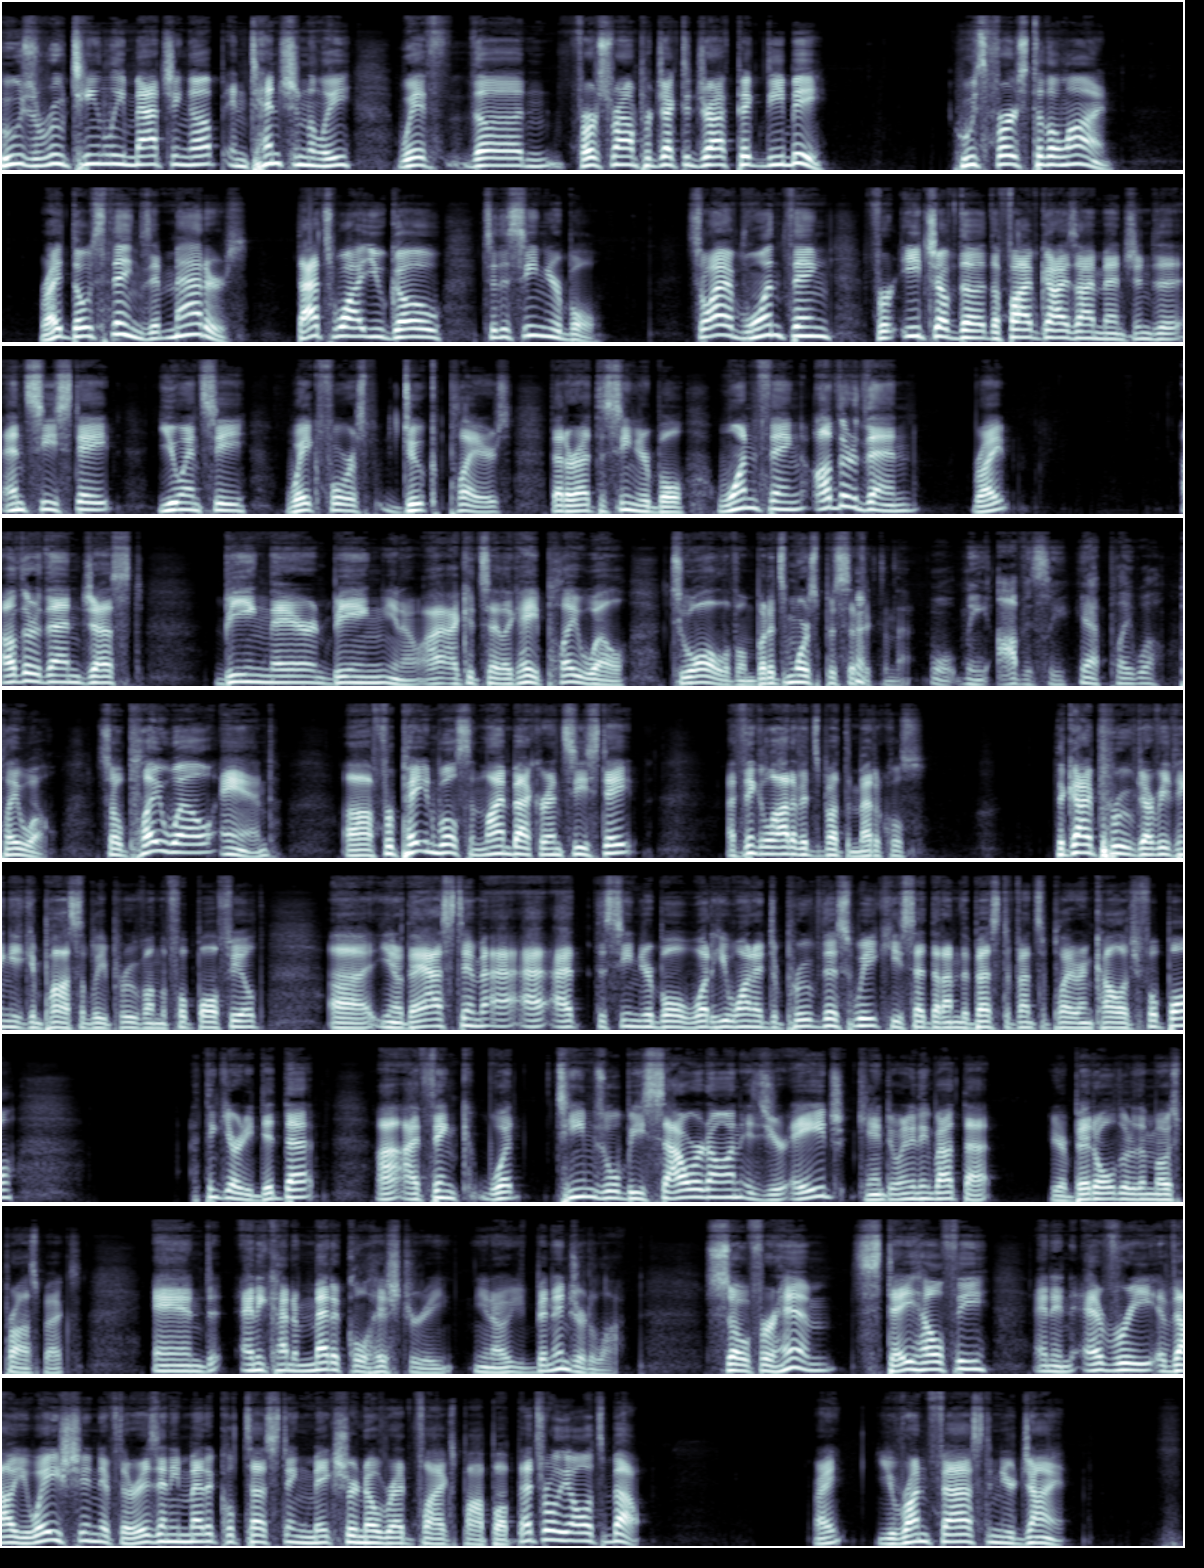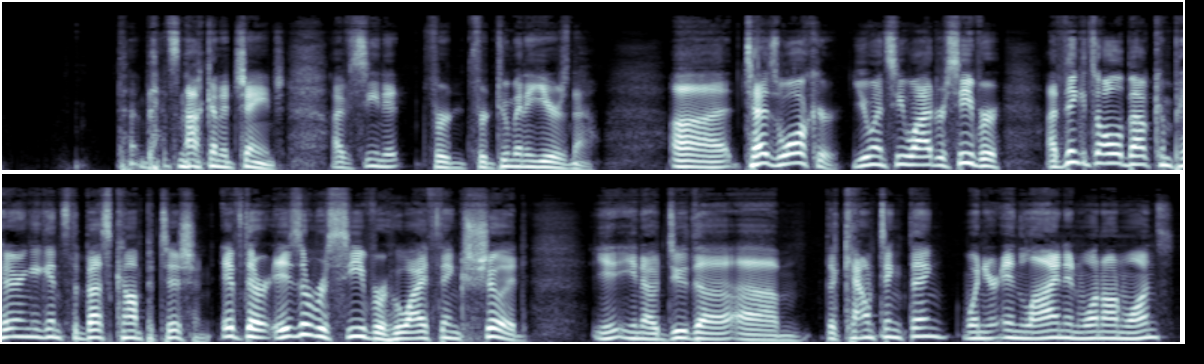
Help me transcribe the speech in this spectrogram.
who's routinely matching up intentionally with the first round projected draft pick DB? Who's first to the line, right? Those things, it matters. That's why you go to the Senior Bowl. So I have one thing for each of the, the five guys I mentioned the NC State, UNC, Wake Forest, Duke players that are at the Senior Bowl. One thing other than, right? Other than just being there and being, you know, I, I could say like, hey, play well to all of them, but it's more specific than that. Well, mean, obviously, yeah, play well. Play well. So play well and uh, for Payton Wilson, linebacker, NC State, I think a lot of it's about the medicals. The guy proved everything he can possibly prove on the football field. Uh, you know, they asked him at, at the Senior Bowl what he wanted to prove this week. He said that I'm the best defensive player in college football. I think he already did that. Uh, I think what teams will be soured on is your age. Can't do anything about that. You're a bit older than most prospects, and any kind of medical history. You know, you've been injured a lot. So for him, stay healthy. And in every evaluation, if there is any medical testing, make sure no red flags pop up. That's really all it's about, right? You run fast and you're giant. That's not going to change. I've seen it for for too many years now. Uh, Tez Walker, UNC wide receiver. I think it's all about comparing against the best competition. If there is a receiver who I think should, you, you know, do the um, the counting thing when you're in line in one on ones,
